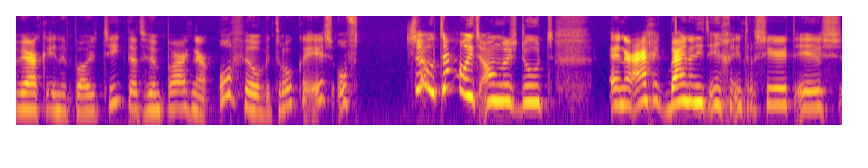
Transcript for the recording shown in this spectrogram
werken in de politiek, dat hun partner of heel betrokken is, of totaal iets anders doet. En er eigenlijk bijna niet in geïnteresseerd is.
